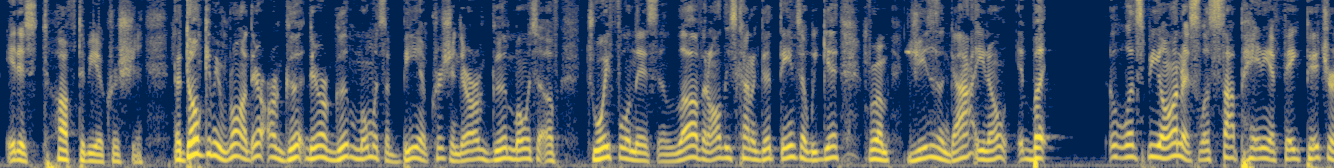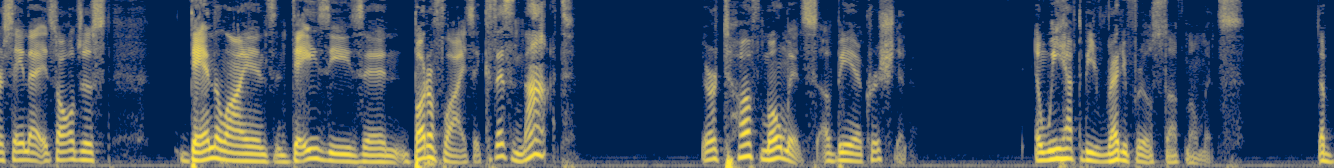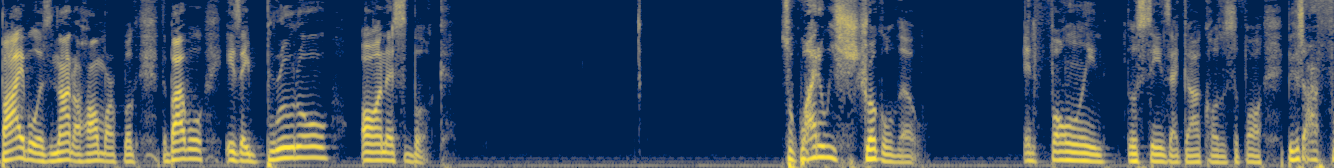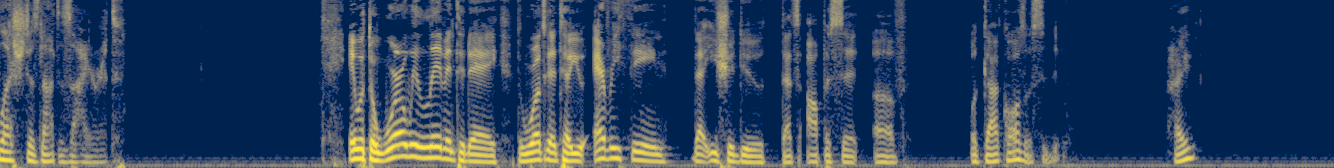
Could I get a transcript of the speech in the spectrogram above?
It is tough to be a Christian. Now, don't get me wrong. There are good. There are good moments of being a Christian. There are good moments of joyfulness and love and all these kind of good things that we get from Jesus and God. You know, but let's be honest. Let's stop painting a fake picture saying that it's all just dandelions and daisies and butterflies because it's not. There are tough moments of being a Christian. And we have to be ready for those tough moments. The Bible is not a Hallmark book. The Bible is a brutal, honest book. So why do we struggle though in following those things that God calls us to follow? Because our flesh does not desire it. And with the world we live in today, the world's going to tell you everything that you should do that's opposite of what God calls us to do. Right?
